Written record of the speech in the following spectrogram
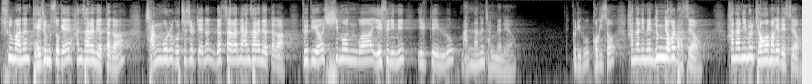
수많은 대중 속의 한 사람이었다가 장모를 고쳐줄 때는 몇 사람의 한 사람이었다가 드디어 시몬과 예수님이 일대일로 만나는 장면이에요. 그리고 거기서 하나님의 능력을 봤어요. 하나님을 경험하게 됐어요.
